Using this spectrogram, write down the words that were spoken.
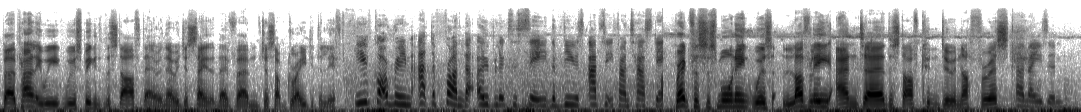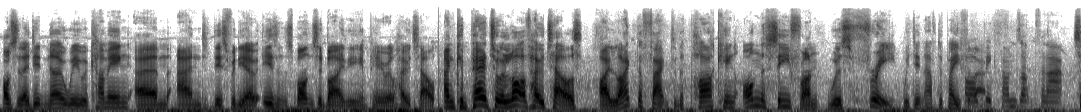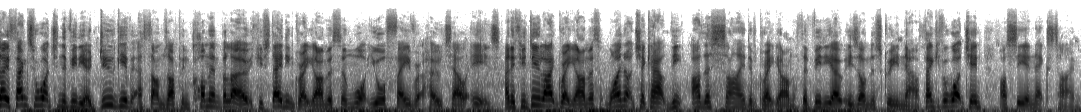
But apparently we, we were speaking to the staff there and they were just saying that they've um, just upgraded the lift. You've got a room at the front that overlooks the sea. The view is absolutely fantastic. Breakfast this morning was lovely and uh, the staff couldn't do enough for us. Amazing. Obviously, they didn't know we were coming, um, and this video isn't sponsored by the Imperial Hotel. And compared to a lot of hotels, I like the fact that the parking on the seafront was free. We didn't have to pay for Oh, that. big thumbs up for that. So, thanks for watching the video. Do give it a thumbs up and comment below if you've stayed in Great Yarmouth and what your favourite hotel is. And if you do like Great Yarmouth, why not check out the other side of Great Yarmouth? The video is on the screen now. Thank you for watching. I'll see you next time.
